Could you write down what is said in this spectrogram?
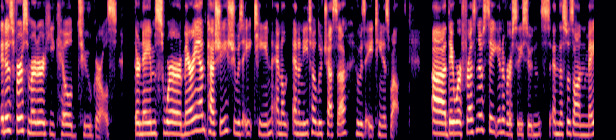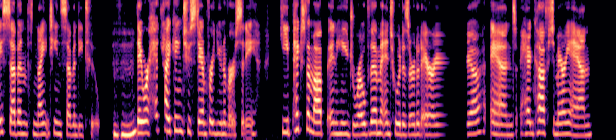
in his first murder, he killed two girls. Their names were Marianne Pesce, she was 18, and, and Anita Luchessa, who was 18 as well. Uh, they were Fresno State University students, and this was on May 7th, 1972. Mhm. They were hitchhiking to Stanford University. He picked them up and he drove them into a deserted area and handcuffed Marianne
